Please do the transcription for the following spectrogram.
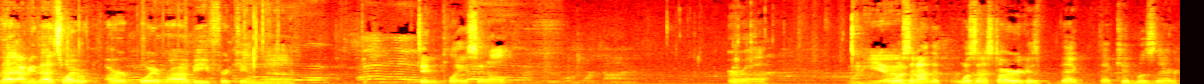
That I mean, that's why our boy Robbie freaking uh, didn't place at all, or uh, When he uh, wasn't on the wasn't a starter because that that kid was there.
